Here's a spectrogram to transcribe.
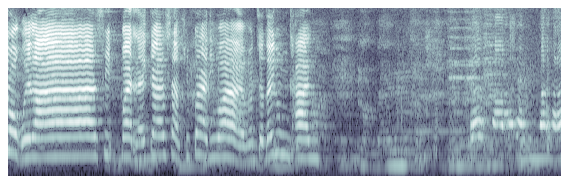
จบเวลาสิบแปดรายการสามสิบแปดดีว่า มันจะได้ลงทันเดินตามมาทางนี้นะคะ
